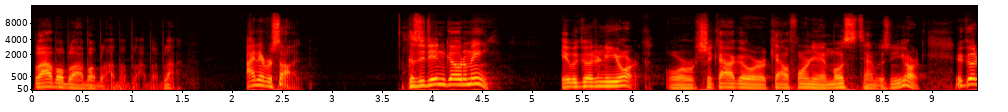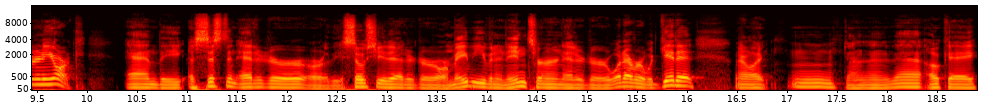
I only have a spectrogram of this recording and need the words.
Blah, blah, blah, blah, blah, blah, blah, blah, blah. I never saw it because it didn't go to me. It would go to New York or Chicago or California. And most of the time it was New York. It would go to New York and the assistant editor or the associate editor or maybe even an intern editor or whatever would get it. they're like, mm, da, da, da, okay,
